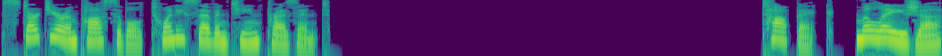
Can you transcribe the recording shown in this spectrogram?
Start Your Impossible 2017 present. Topic. Malaysia.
